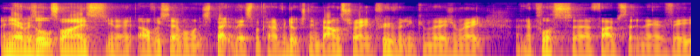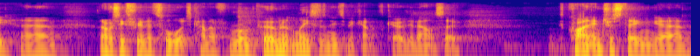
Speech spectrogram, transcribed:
And yeah, results wise, you know, obviously everyone would expect this, but kind of reduction in bounce rate, improvement in conversion rate, and a plus uh, 5% in AOV. Um, and obviously through the tool, it's kind of run permanently, so it doesn't need to be kind of coded out. So it's quite an interesting, um,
